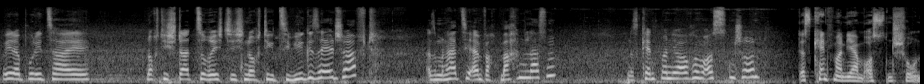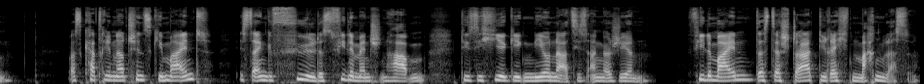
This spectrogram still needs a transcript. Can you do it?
Weder Polizei, noch die Stadt so richtig, noch die Zivilgesellschaft. Also man hat sie einfach machen lassen. Und das kennt man ja auch im Osten schon. Das kennt man ja im Osten schon. Was Katrin Naczynski meint, ist ein Gefühl, das viele Menschen haben, die sich hier gegen Neonazis engagieren. Viele meinen, dass der Staat die Rechten machen lasse,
